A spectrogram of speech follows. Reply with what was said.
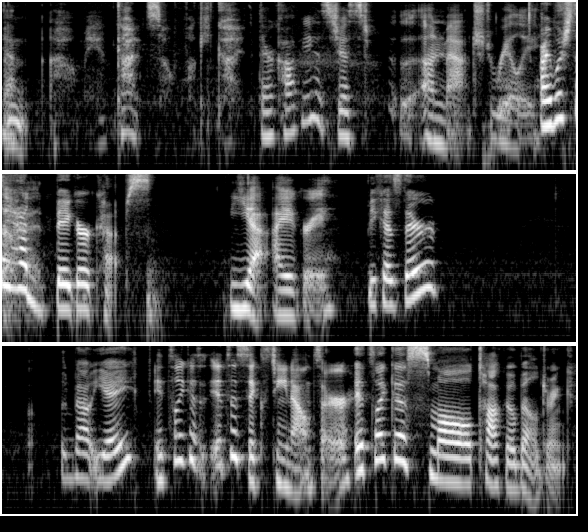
Yeah. And oh man, God, it's so fucking good. Their coffee is just unmatched, really. I wish they had good. bigger cups Yeah, I agree. because they're about yay. It's like a it's a 16 ouncer. It's like a small Taco Bell drink.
